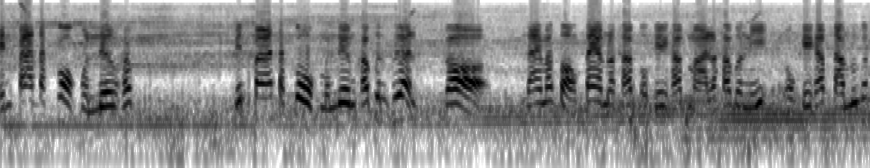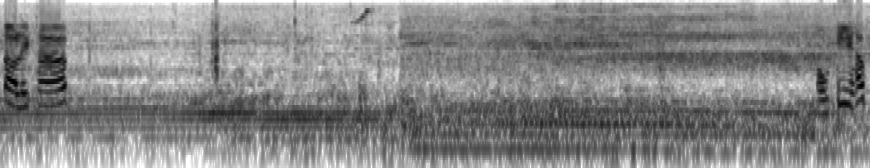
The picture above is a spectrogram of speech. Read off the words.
เป็นปลาตะโกกเหมือนเดิมครับ เป็นปลาตะโกกเหมือนเดิมครับเพื่อนๆ ก็ได้มาสองแต้มแล้วครับ โอเคครับมาแล้วครับวันนี้ โอเคครับ ตามลุ้นกันต่อเลยครับโอเคครับเ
